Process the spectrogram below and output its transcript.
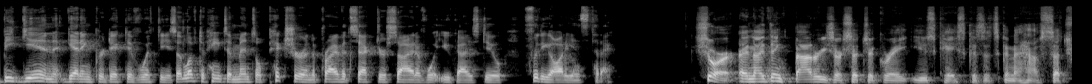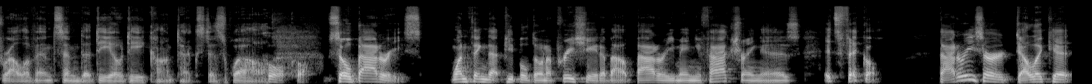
begin getting predictive with these? I'd love to paint a mental picture in the private sector side of what you guys do for the audience today. Sure. And I think batteries are such a great use case because it's going to have such relevance in the DoD context as well. Cool, cool. So, batteries. One thing that people don't appreciate about battery manufacturing is it's fickle. Batteries are delicate,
